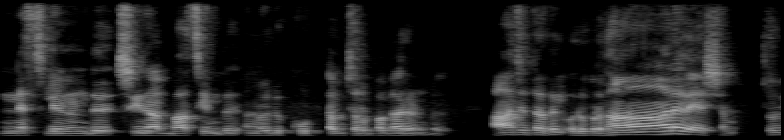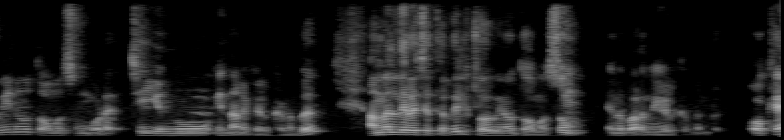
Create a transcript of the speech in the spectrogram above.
നെസ്ലിൻ ഉണ്ട് ശ്രീനാഥ് ഭാസി ഉണ്ട് അങ്ങനെ ഒരു കൂട്ടം ചെറുപ്പക്കാരുണ്ട്. ആ ചിത്രത്തിൽ ഒരു പ്രധാന വേഷം ടൊവിനോ തോമസും കൂടെ ചെയ്യുന്നു എന്നാണ് കേൾക്കുന്നത്. അമൽ നിര ചിത്രത്തിൽ ടൊവിനോ തോമസും എന്ന് പറഞ്ഞു കേൾക്കുന്നുണ്ട്. ഓക്കെ?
